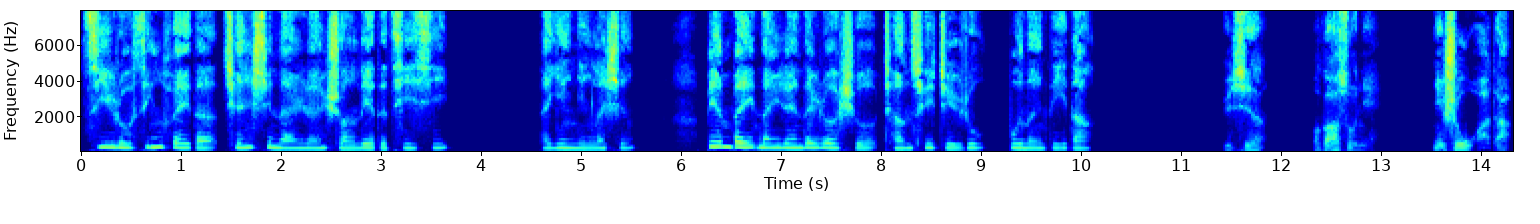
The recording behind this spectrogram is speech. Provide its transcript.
吸入心肺的全是男人爽烈的气息。他应凝了声，便被男人的热舌长驱直入，不能抵挡。雨欣，我告诉你，你是我的，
